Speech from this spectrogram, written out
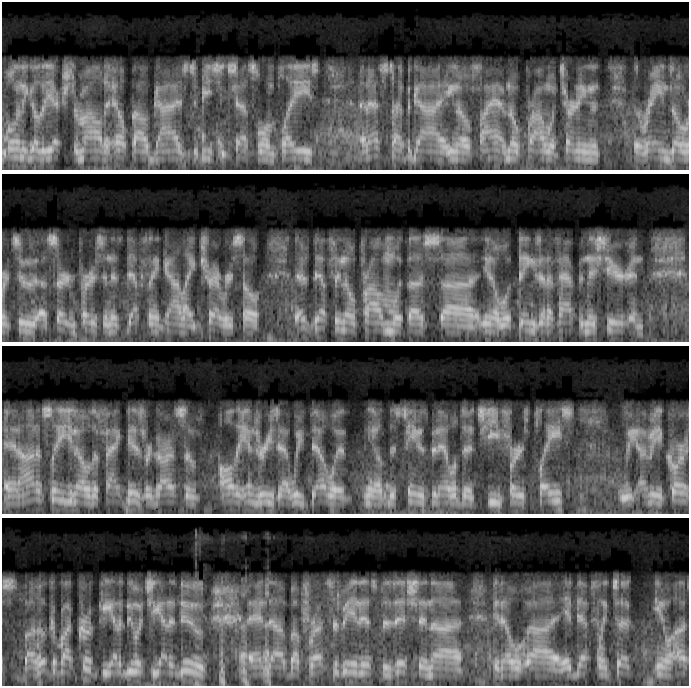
willing to go the extra mile to help out guys to be successful in plays. And that's the type of guy you know, if I have no problem with turning the reins over to a certain person, it's definitely a guy like Trevor. So there's definitely no problem with us, uh, you know, with things that have happened this year. And and honestly, you know, the fact is, regardless of all the injuries that we've dealt with, you know, this team has been able to achieve first place. We, I mean, of course, by hook or by crook, you got to do what you got to do. and uh, but for us to be in this position, uh, you know, uh, it definitely took you know us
